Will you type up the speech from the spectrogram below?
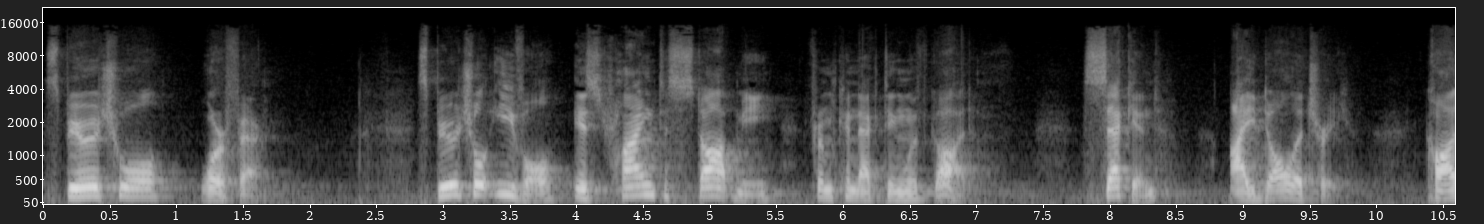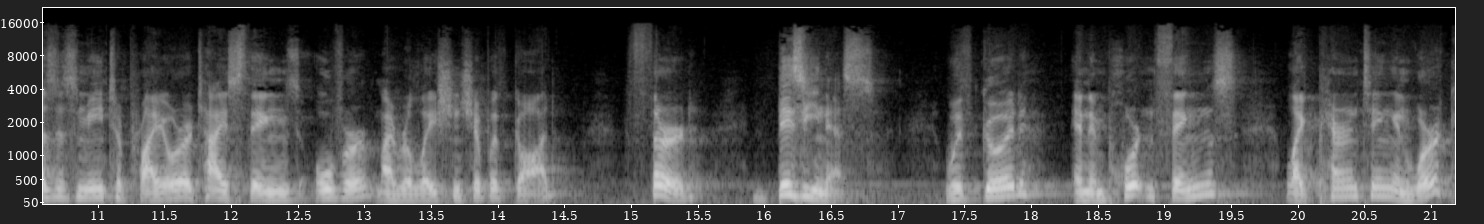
spiritual warfare. Spiritual evil is trying to stop me from connecting with God. Second, idolatry causes me to prioritize things over my relationship with God. Third, busyness with good and important things like parenting and work,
